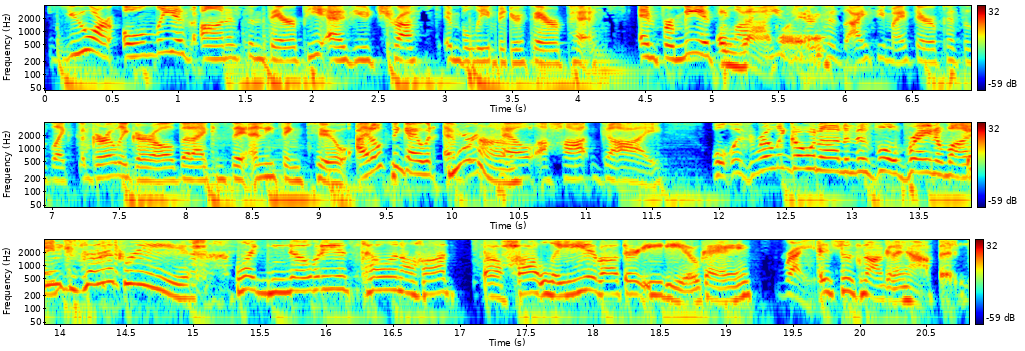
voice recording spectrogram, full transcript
you are only as honest in therapy as you trust and believe in your therapist. And for me, it's a lot easier because I see my therapist as like a girly girl that I can say anything to. I don't think I would ever Yeah. tell a hot guy what was really going on in this little brain of mine. Exactly. like nobody is telling a hot a hot lady about their ED, okay? Right. It's just not going to happen.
